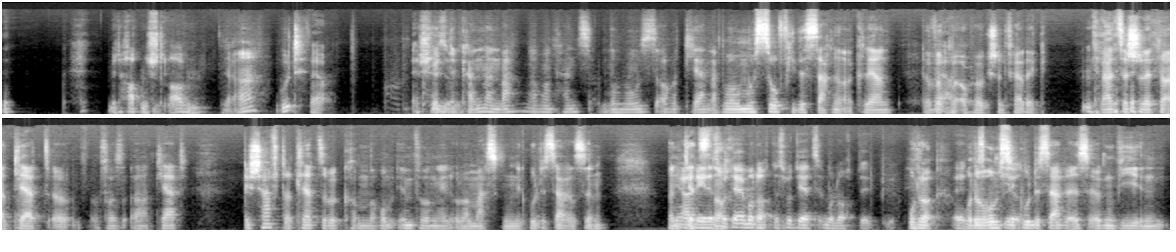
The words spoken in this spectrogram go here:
Mit harten Strafen. ja, gut. Ja. Könnte, Erschießung. kann man machen, aber man kann es, man muss es auch erklären. Aber man muss so viele Sachen erklären. Da wird Ja. man auch wirklich schon fertig. Da hat es ja schon nicht mehr erklärt, äh, erklärt, geschafft, erklärt zu bekommen, warum Impfungen oder Masken eine gute Sache sind. Und Ja, jetzt nee, das noch, wird ja immer noch, das wird ja jetzt immer noch. äh, oder, äh, oder warum es eine gute Sache ist, irgendwie in,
